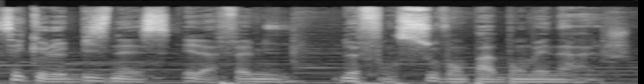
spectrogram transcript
c'est que le business et la famille ne font souvent pas bon ménage.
